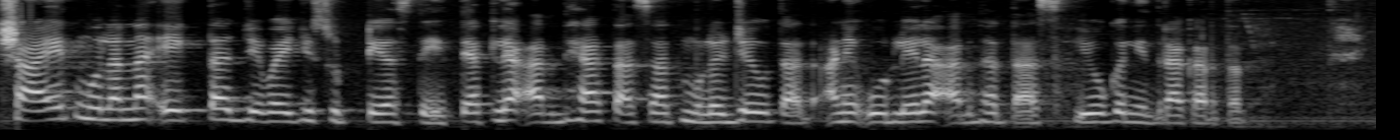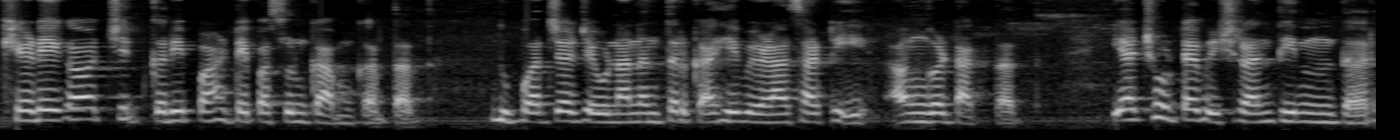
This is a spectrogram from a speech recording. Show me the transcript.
शाळेत मुलांना एक तास जेवायची सुट्टी असते. त्यातल्या अर्ध्या तासात मुलं जेवतात आणि उरलेला अर्धा तास योगनिद्रा करतात. खेडेगावात शेतकरी पहाटेपासून काम करतात. दुपारच्या जेवणानंतर काही वेळासाठी अंग टाकतात. या छोट्या विश्रांतीनंतर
